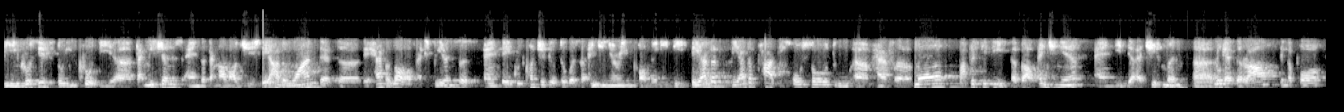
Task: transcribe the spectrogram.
be inclusive to include the uh, technicians and the technologies. They are the ones that uh, they have a lot of experiences and they could contribute towards the engineering community. The other the other part is also to um, have uh, more publicity about engineers and in their achievement. Uh, look at around Singapore,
